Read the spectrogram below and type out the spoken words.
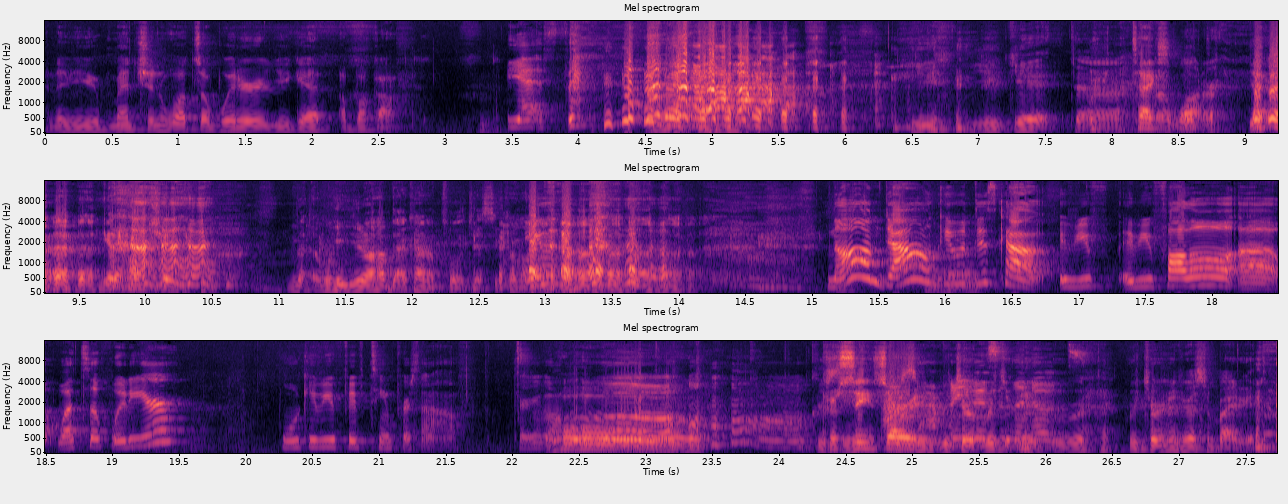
and if you mention what's up with her, you get a buck off. Yes. You you get uh, Text- uh, water. You get a handshake. No, we- you don't have that kind of pull, Jesse. Come on. No, I'm down. Give a discount if you if you follow uh, What's Up Whittier. We'll give you fifteen percent off. There you go. Oh, Christine, sorry. I'm return, this in return, re- return address and buy it again.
